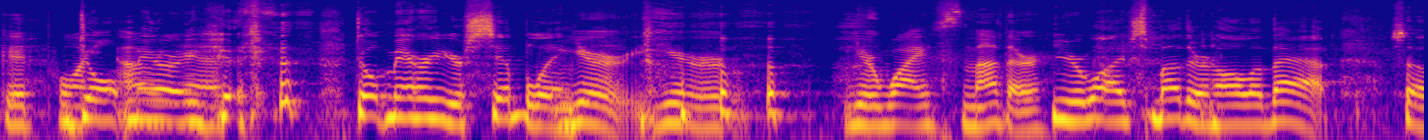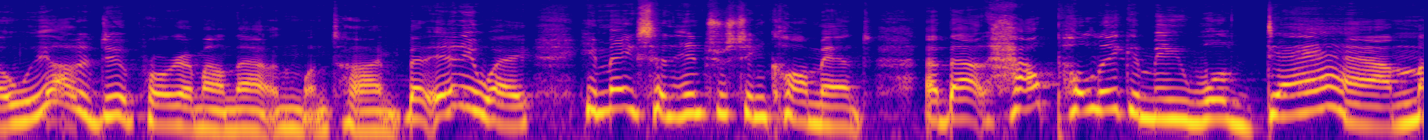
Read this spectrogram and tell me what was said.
Good point. Don't Oh, marry. yes. don't marry your sibling Your your your wife's mother. your wife's mother and all of that. So we ought to do a program on that in one time. But anyway, he makes an interesting comment about how polygamy will damn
